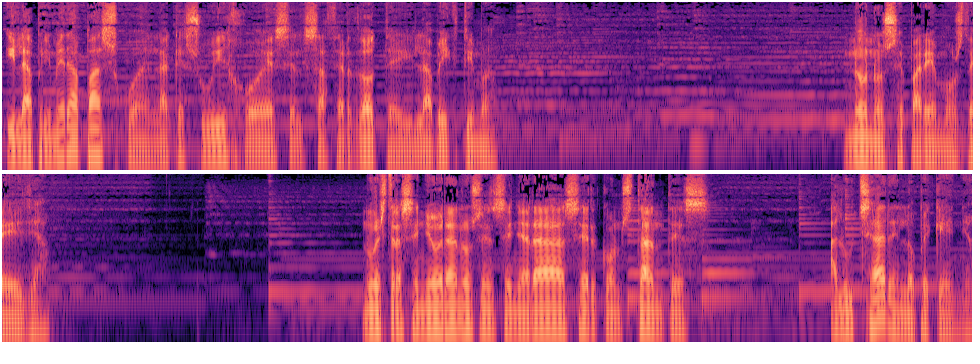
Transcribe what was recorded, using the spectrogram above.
y la primera Pascua en la que su Hijo es el sacerdote y la víctima. No nos separemos de ella. Nuestra Señora nos enseñará a ser constantes, a luchar en lo pequeño,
